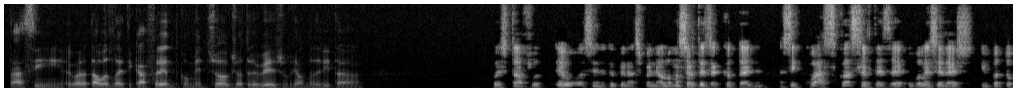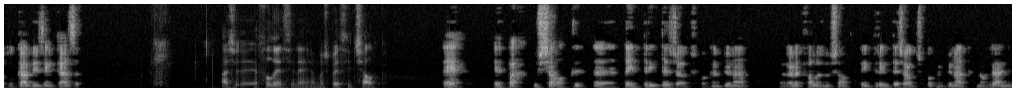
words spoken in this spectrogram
Está assim, agora está o Atlético à frente, com menos jogos outra vez, o Real Madrid está. Pois está. Eu, assim, no Campeonato Espanhol, uma certeza que eu tenho, assim, quase, quase certeza é o Valência 10 empatou com o Cádiz em casa. É falência, né? É uma espécie de Schalke. É, epá, o Schalke eh, tem 30 jogos para o campeonato. Agora que falas no Schalke, tem 30 jogos para o campeonato que não ganha.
